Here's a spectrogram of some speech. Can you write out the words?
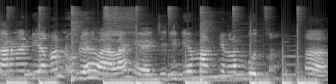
karena dia kan udah lelah ya jadi dia makin lembut. Nah.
